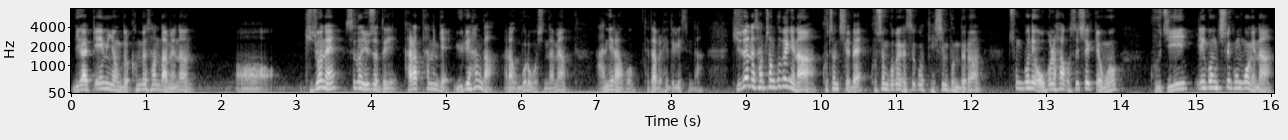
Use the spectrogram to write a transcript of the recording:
네가 게이밍 용도로 컴퓨터 산다면은 어 기존에 쓰던 유저들이 갈아타는 게 유리한가? 라고 물어보신다면 아니라고 대답을 해드리겠습니다 기존에 3900이나 9700, 9900을 쓰고 계신 분들은 충분히 오버를 하고 쓰실 경우 굳이 10700이나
